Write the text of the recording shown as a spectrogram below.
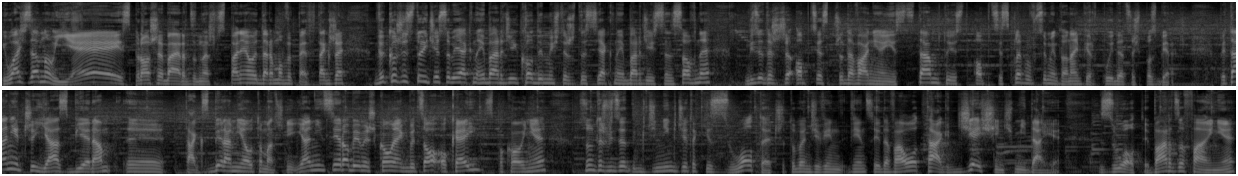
I łaź za mną. Jest, proszę bardzo, nasz wspaniały darmowy pet. Także wykorzystujcie sobie jak najbardziej kody. Myślę, że to jest jak najbardziej sensowne. Widzę też, że opcja sprzedawania jest tam. Tu jest opcja sklepu. W sumie to najpierw pójdę coś pozbierać. Pytanie, czy ja zbieram? Yy, tak, zbieram je automatycznie. Ja nic nie robię myszką, jakby co? Okej, spokojnie. Są też widzę gdzie nigdzie takie złote. Czy to będzie wię- więcej dawało? Tak, 10 mi daje. Złoty, bardzo fajnie.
